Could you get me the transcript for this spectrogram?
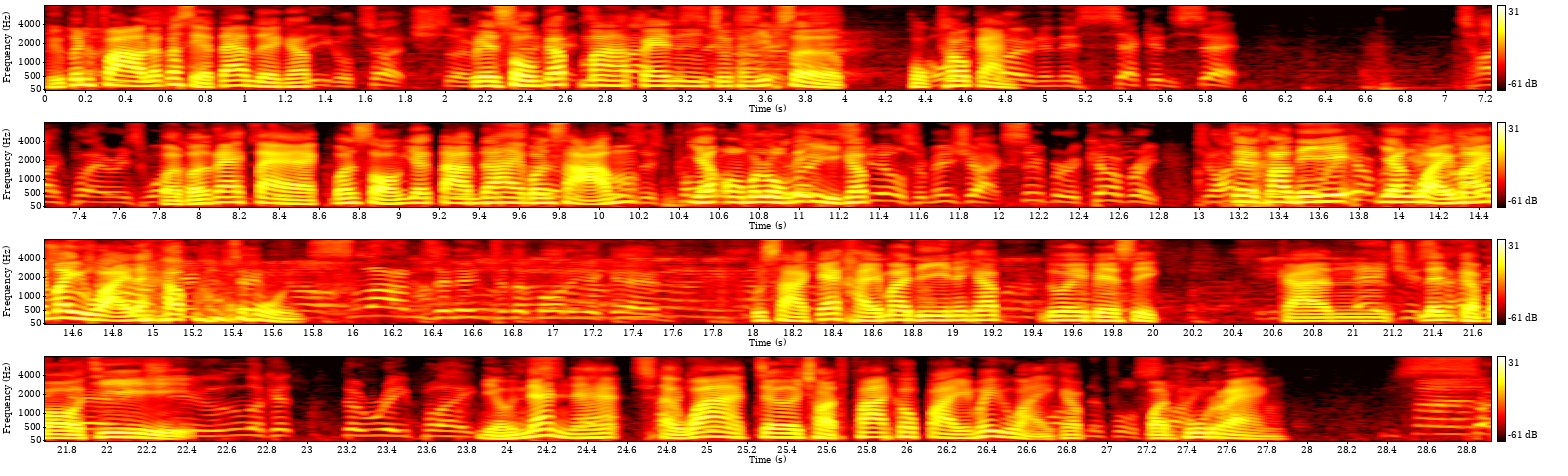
ถือเป็นฟาวล์แล้วก็เสียแต้มเลยครับ Legal touch. So เปลี่ยนทรงครับ gets it มา back เป็น to จุฑาทิพ 6-6. ย์เสิร์ฟหกเท่ากัน Holding their own in this second set. Thai player is เปิดบอลแรกแตกบอลสองยังตามได้บอลสามยังออกมาลงได้อีกครับ เจอคราวนี้ยังไหวไหมไม่ไหวแล้วครับโอ้โห Slams it into the body again. อุตสาห์แก้ไขมาดีนะครับด้วยเบสิกการเล่นกับบอลที่ เหนียวแน่นนะฮะ แต่ว่าเจอช็อตฟาดเข้าไปไม่ไหวครับ บอลพุ่งแรง So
